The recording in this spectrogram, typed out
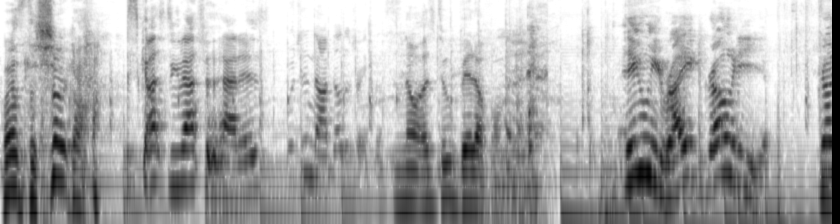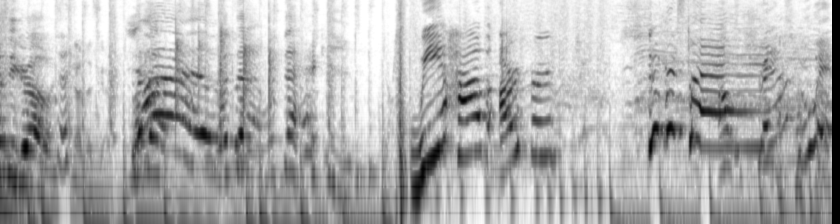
Where's the sugar? Disgusting, that's what that is. Would you not be able to drink this? No, it's too bitter for me. Ewy, right? Grody. Grossy gross. No, that's good. Yes! What the, what the hecky? We have our first super sleigh. Oh, straight to it.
